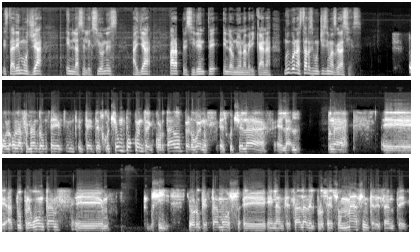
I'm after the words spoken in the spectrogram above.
estaremos ya en las elecciones allá para presidente en la Unión Americana. Muy buenas tardes muchísimas gracias. Hola, Fernando. Eh, te, escuché un poco entrecortado, pero bueno, escuché la, una, eh, a tu pregunta. Eh, sí, yo creo que estamos en la antesala del proceso más interesante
